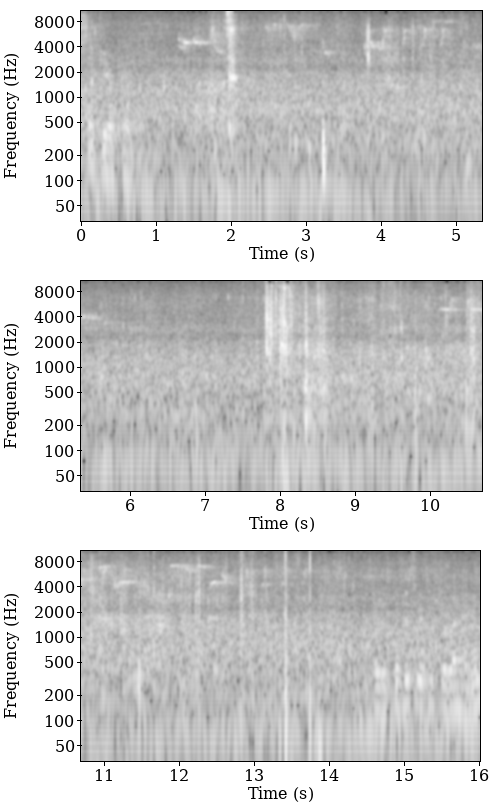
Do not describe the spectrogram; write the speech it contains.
ist okay, okay. Soll ich das jetzt wirklich drüber hängen?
